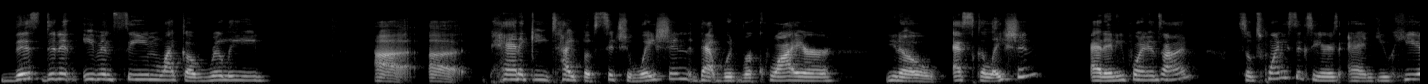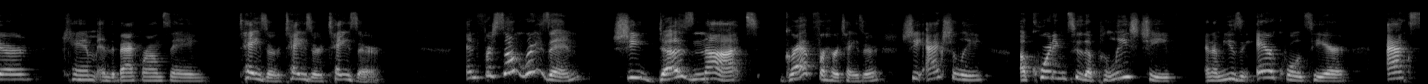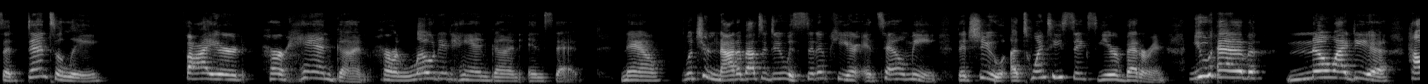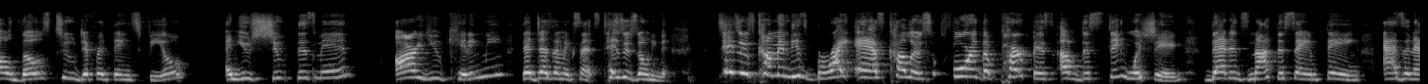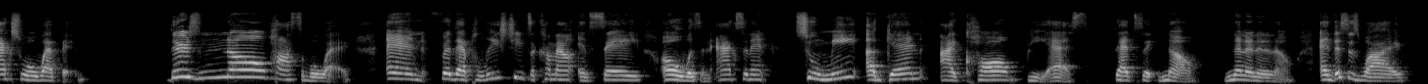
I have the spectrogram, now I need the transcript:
This didn't even seem like a really uh, uh, panicky type of situation that would require, you know, escalation at any point in time. So 26 years, and you hear Kim in the background saying, taser, taser, taser. And for some reason, she does not grabbed for her taser, she actually, according to the police chief, and I'm using air quotes here, accidentally fired her handgun, her loaded handgun instead. Now, what you're not about to do is sit up here and tell me that you, a 26 year veteran, you have no idea how those two different things feel and you shoot this man. Are you kidding me? That doesn't make sense. Tasers don't even, tasers come in these bright ass colors for the purpose of distinguishing that it's not the same thing as an actual weapon. There's no possible way. And for that police chief to come out and say, oh, it was an accident, to me, again, I call BS. That's it. No, no, no, no, no. And this is why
